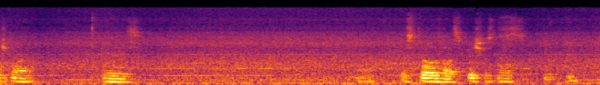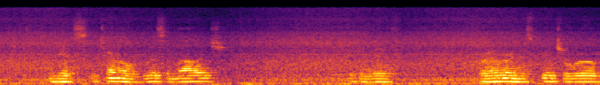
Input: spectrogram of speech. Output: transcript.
Krishna is uh, bestows auspiciousness, he gets eternal bliss and knowledge. We can live forever in the spiritual world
